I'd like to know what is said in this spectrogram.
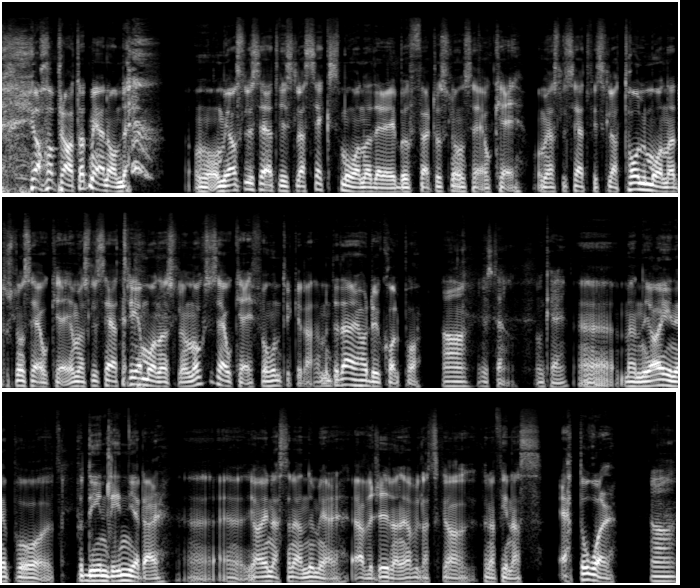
jag har pratat med henne om det. Om jag skulle säga att vi skulle ha sex månader i buffert, då skulle hon säga okej. Om jag skulle säga att vi skulle ha tolv månader, då skulle hon säga okej. Om jag skulle säga tre månader skulle hon också säga okej, för hon tycker att det där har du koll på. Ja, just det. Okej. Eh, Men jag är inne på, på din linje där. Eh, Jag är nästan ännu mer överdriven. Jag vill att det ska kunna finnas ett år Ja.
